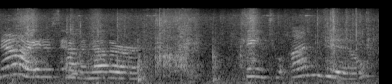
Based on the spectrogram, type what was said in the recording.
Now I just have another thing to undo.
